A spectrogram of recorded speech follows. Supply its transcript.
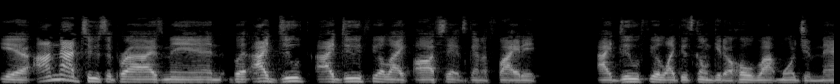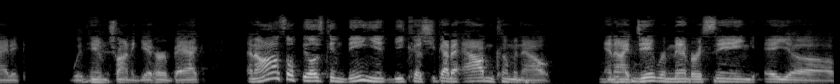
yeah, I'm not too surprised, man, but I do, I do feel like Offset's going to fight it. I do feel like it's going to get a whole lot more dramatic with him trying to get her back. And I also feel it's convenient because she got an album coming out. And I did remember seeing a, uh,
